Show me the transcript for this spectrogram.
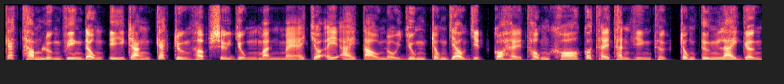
Các tham luận viên đồng ý rằng các trường hợp sử dụng mạnh mẽ cho AI tạo nội dung trong giao dịch có hệ thống khó có thể thành hiện thực trong tương lai gần,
